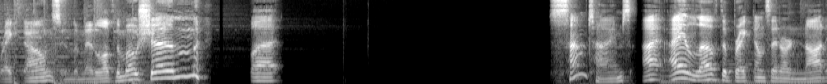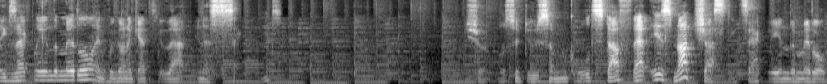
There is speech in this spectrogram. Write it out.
breakdowns in the middle of the motion. But sometimes I, I love the breakdowns that are not exactly in the middle, and we're gonna get to that in a second. Should also do some cool stuff that is not just exactly in the middle.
